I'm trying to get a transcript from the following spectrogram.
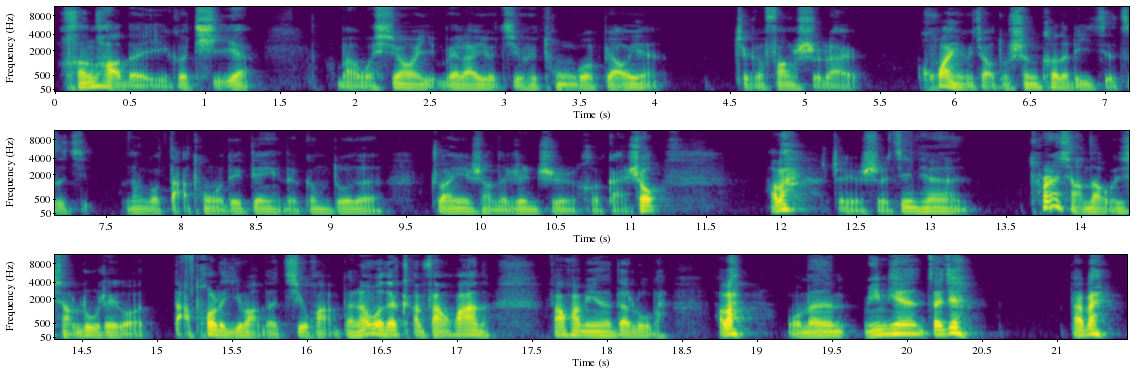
很好的一个体验。好吧，我希望未来有机会通过表演这个方式来换一个角度，深刻的理解自己，能够打通我对电影的更多的专业上的认知和感受。好吧，这也是今天突然想到，我就想录这个，打破了以往的计划。本来我在看《繁花》呢，《繁花》明天再录吧。好吧，我们明天再见，拜拜。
